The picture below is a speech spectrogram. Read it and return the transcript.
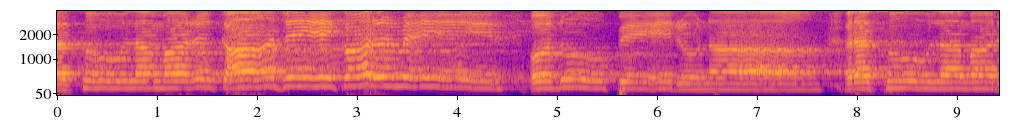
রসুল আমার কাজে কর্মের অনুপেরণা রসুল আমার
